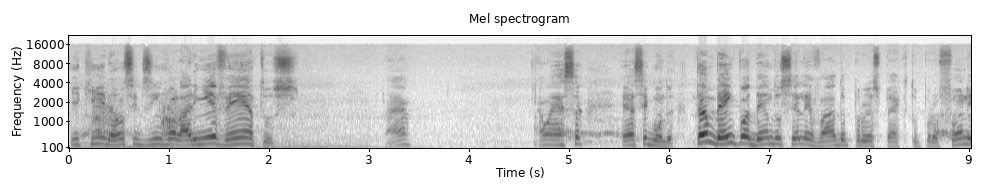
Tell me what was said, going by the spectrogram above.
e que irão se desenrolar em eventos. Né? Então essa é a segunda. Também podendo ser levado para o aspecto profano,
